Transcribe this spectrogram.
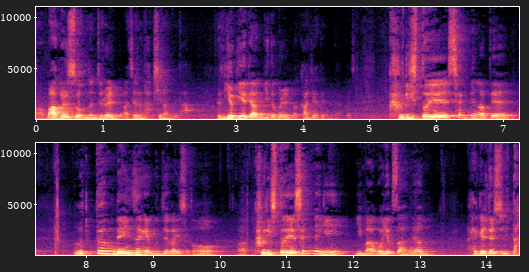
어, 막을 수 없는 줄을 저는 확신합니다. 여기에 대한 믿음을 가져야 됩니다. 그리스도의 생명 앞에 어떤 내 인생의 문제가 있어도 어, 그리스도의 생명이 임하고 역사하면 해결될 수 있다.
